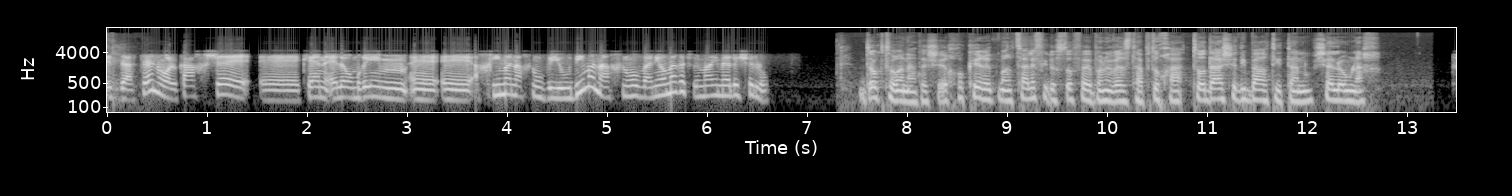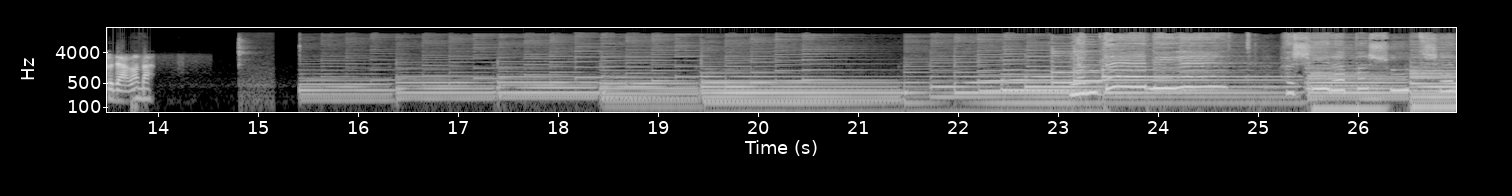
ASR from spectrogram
את דעתנו על כך שכן, אלה אומרים אחים אנחנו ויהודים אנחנו, ואני אומרת, ומה עם אלה שלא? דוקטור ענת אשר, חוקרת, מרצה לפילוסופיה באוניברסיטה הפתוחה, תודה שדיברת איתנו, שלום לך. תודה רבה. השיר הפשוט של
